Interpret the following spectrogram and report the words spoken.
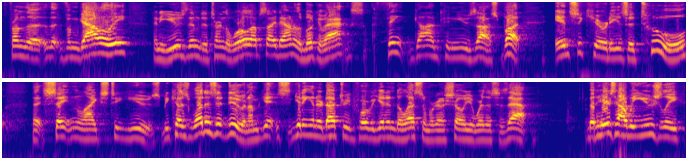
from the, the from Galilee, and he used them to turn the world upside down in the book of Acts. I think God can use us, but insecurity is a tool that Satan likes to use. Because what does it do? And I'm get, getting introductory before we get into lesson. We're going to show you where this is at. But here's how we usually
